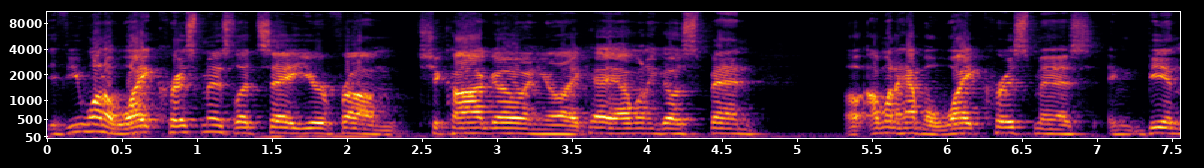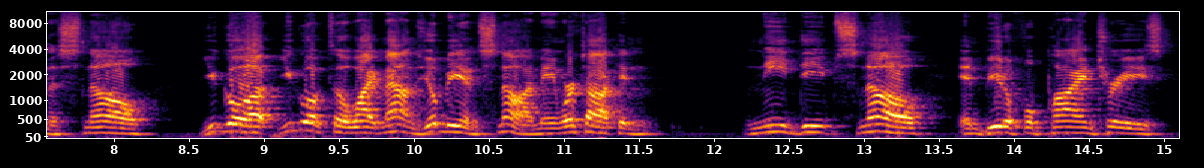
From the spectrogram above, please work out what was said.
if you want a white Christmas, let's say you're from Chicago and you're like, hey, I want to go spend, uh, I want to have a white Christmas and be in the snow. You go up, you go up to the White Mountains, you'll be in snow. I mean, we're talking knee deep snow and beautiful pine trees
